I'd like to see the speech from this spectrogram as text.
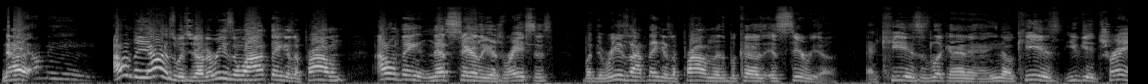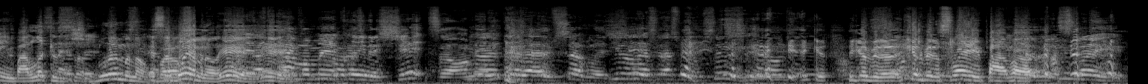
Now, I mean, I'm gonna be honest with you though. The reason why I think it's a problem, I don't think necessarily it's racist, but the reason I think it's a problem is because it's cereal. And kids is looking at it, and you know, kids, you get trained by looking at shit. Subliminal, It's bro. subliminal, yeah, I didn't yeah. have my man You know, cleaning shit, so I mean, know, he could have had him shoveling you know, shit. that's, that's what I'm saying. You know what I'm He saying? could he could have been a could have been a slave pop Could have been up. a slave.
